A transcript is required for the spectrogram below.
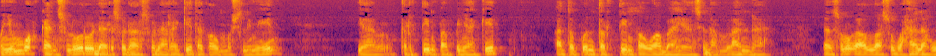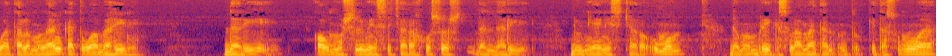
menyembuhkan seluruh dari saudara-saudara kita kaum muslimin yang tertimpa penyakit ataupun tertimpa wabah yang sedang melanda. Dan semoga Allah Subhanahu wa taala mengangkat wabah ini dari kaum muslimin secara khusus dan dari dunia ini secara umum dan memberi keselamatan untuk kita semua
